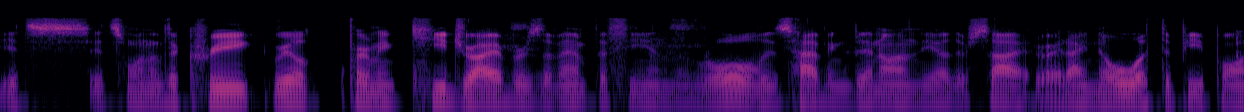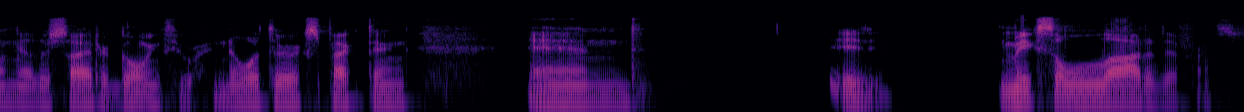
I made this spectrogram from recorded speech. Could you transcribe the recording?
It's it's one of the cre- real, pardon me, key drivers of empathy in the role is having been on the other side, right? I know what the people on the other side are going through. I know what they're expecting, and it makes a lot of difference,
